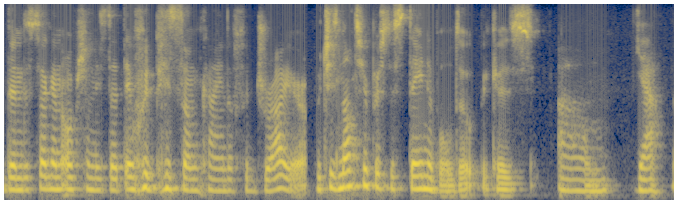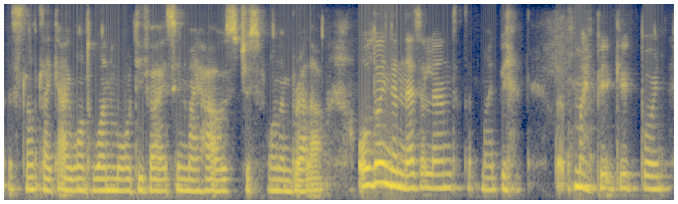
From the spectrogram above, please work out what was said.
then the second option is that there would be some kind of a dryer, which is not super sustainable though, because um, yeah, it's not like I want one more device in my house just for an umbrella. Although in the Netherlands, that might be that might be a good point.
